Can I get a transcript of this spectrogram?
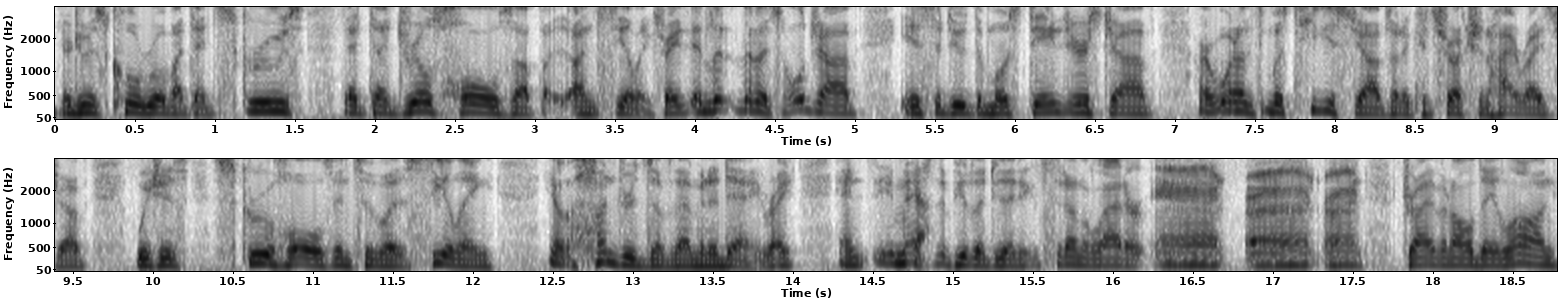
They're doing this cool robot that screws that uh, drills holes up on ceilings, right? And literally, its whole job is to do the most dangerous job or one of the most tedious jobs on a construction high-rise job, which is screw holes into a ceiling. You know, hundreds of them in a day, right? And imagine yeah. the people that do that. They sit on the ladder and, driving all day long.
